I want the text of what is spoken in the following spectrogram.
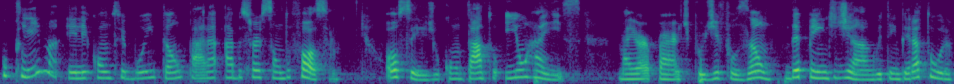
O clima, ele contribui então para a absorção do fósforo, ou seja, o contato íon-raiz, maior parte por difusão, depende de água e temperatura.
